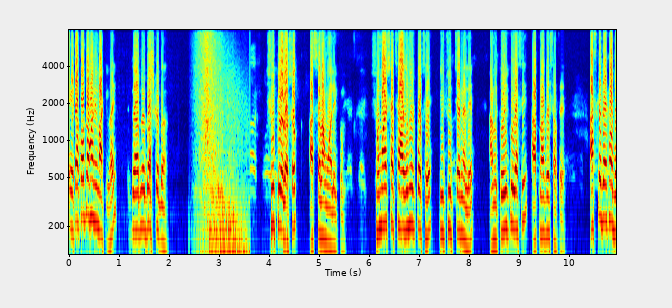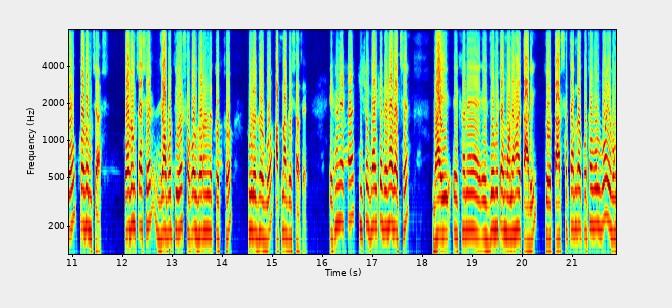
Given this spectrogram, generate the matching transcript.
এটা কতখানি মাটি ভাই? এটা আপনার দশ কাটা সুপ্রিয় দর্শক আসসালামু আলাইকুম। সময়ের সাথে আগামীর পথে ইউটিউব চ্যানেলে আমি তরিকুল আছি আপনাদের সাথে। আজকে দেখাবো কদম চাষ। কদম চাষের যাবতীয় সকল ধরনের তথ্য তুলে ধরবো আপনাদের সাথে। এখানে একটা কৃষক ভাইকে দেখা যাচ্ছে। ভাই এখানে এই জমিটা মনে হয় তারই। তো তার সাথে আমরা কথা বলব এবং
